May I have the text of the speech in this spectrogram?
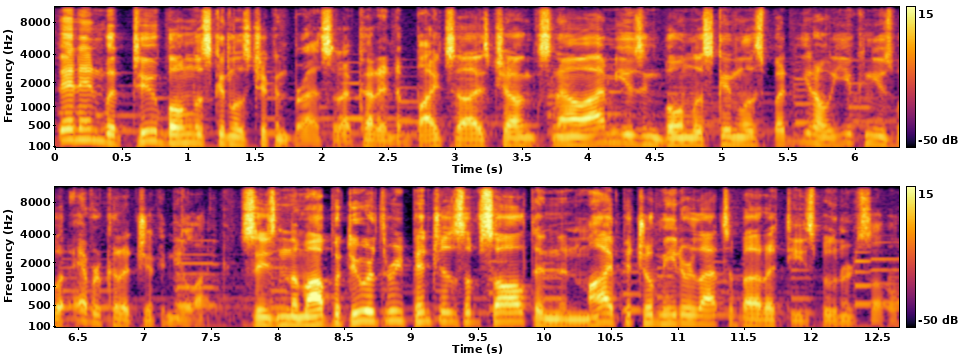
Then in with two boneless skinless chicken breasts that I've cut into bite-sized chunks. Now I'm using boneless skinless, but you know, you can use whatever cut of chicken you like. Season them up with two or three pinches of salt, and in my pinchometer, that's about a teaspoon or so.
